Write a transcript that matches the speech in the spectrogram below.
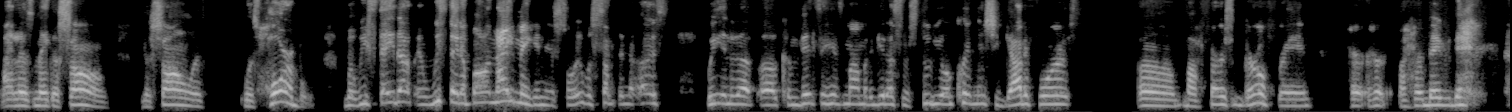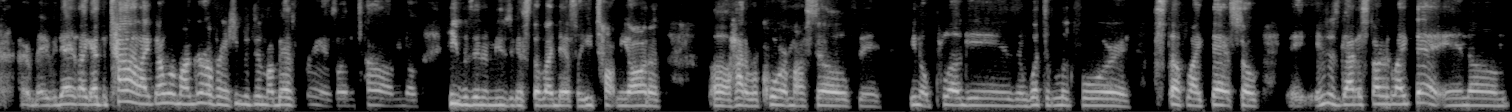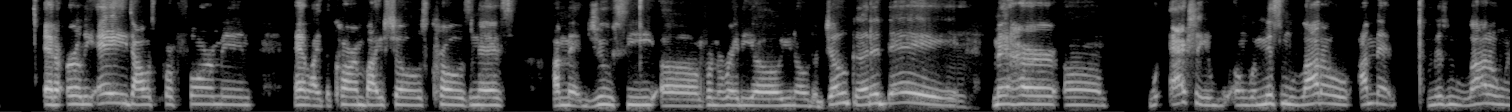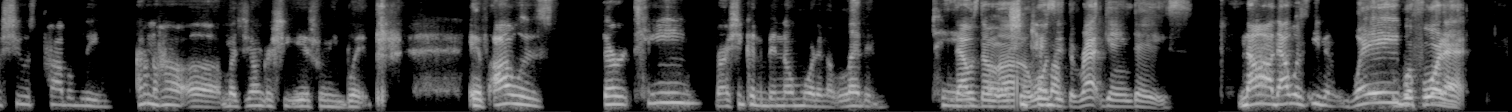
like, let's make a song. The song was was horrible, but we stayed up and we stayed up all night making this. So it was something to us. We ended up uh, convincing his mama to get us some studio equipment. She got it for us um my first girlfriend, her her like her baby dad, her baby dad. Like at the time, like that was my girlfriend. She was just my best friend. So at the time, you know, he was into music and stuff like that. So he taught me all the uh, how to record myself and you know plugins and what to look for and stuff like that. So it, it just got it started like that. And um at an early age, I was performing at like the car and bike shows, Crow's Nest. I met Juicy um, from the radio, you know, the joke of the day. Mm met her um actually um, with Miss Mulatto. I met Miss Mulatto when she was probably I don't know how uh much younger she is for me, but if I was 13, bro, she couldn't have been no more than 11. 10. That was the uh, uh was it the rap game days? Nah, that was even way before, before that. that.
